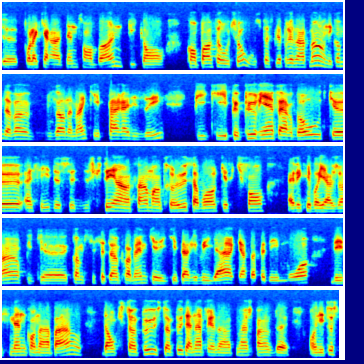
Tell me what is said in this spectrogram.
de pour la quarantaine sont bonnes, puis qu'on qu'on passe à autre chose. Parce que là, présentement, on est comme devant un gouvernement qui est paralysé, puis qui peut plus rien faire d'autre que essayer de se discuter ensemble entre eux, savoir qu'est-ce qu'ils font avec les voyageurs, puis que comme si c'était un problème qui, est arrivé hier, quand ça fait des mois, des semaines qu'on en parle. Donc c'est un peu, c'est un peu tannant présentement, je pense. De, on est tous,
